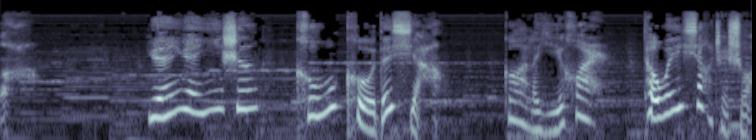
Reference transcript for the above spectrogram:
啊？”圆圆医生苦苦的想。过了一会儿，他微笑着说：“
